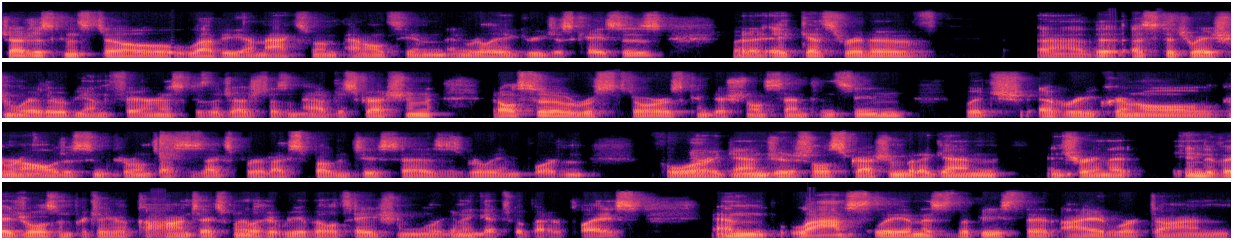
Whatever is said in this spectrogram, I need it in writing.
Judges can still levy a maximum penalty in, in really egregious cases, but it gets rid of uh, the, a situation where there would be unfairness because the judge doesn't have discretion. It also restores conditional sentencing, which every criminal criminologist and criminal justice expert I've spoken to says is really important for again judicial discretion, but again ensuring that individuals in particular contexts, when we look at rehabilitation, we're going to get to a better place. And lastly, and this is the piece that I had worked on,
